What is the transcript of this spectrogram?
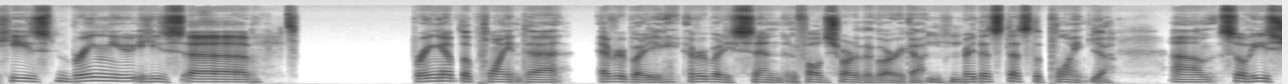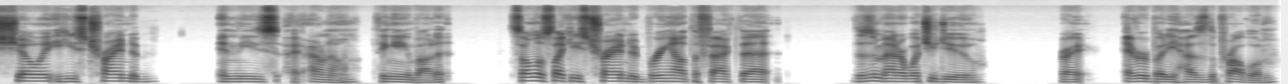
he's bringing you, he's uh, bringing up the point that everybody everybody sinned and fallen short of the glory of God. Mhm. Right. That's that's the point. Yeah. Um. So he's showing, he's trying to, in these, I, I don't know, thinking about it, it's almost like he's trying to bring out the fact that it doesn't matter what you do, right? Everybody has the problem.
